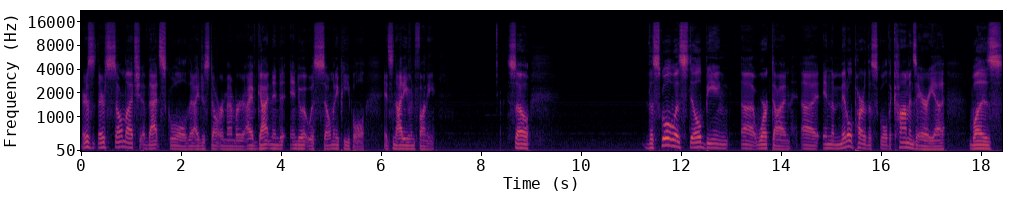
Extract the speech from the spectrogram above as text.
There's there's so much of that school that I just don't remember. I've gotten into into it with so many people. It's not even funny. So the school was still being uh, worked on. Uh, in the middle part of the school, the commons area was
